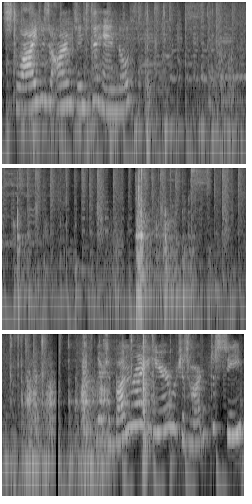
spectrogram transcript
Slide his arms into the handles. There's a button right here, which is hard to see.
